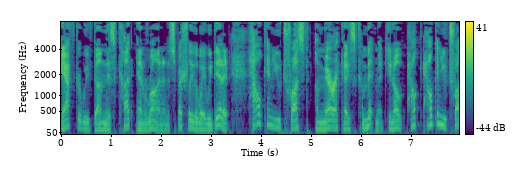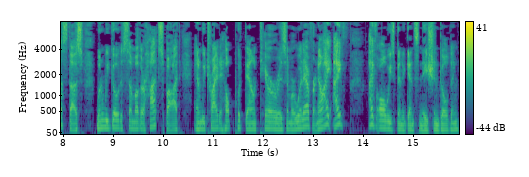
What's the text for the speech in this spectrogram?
after we've done this cut and run, and especially the way we did it, how can you trust America's commitment? You know, how how can you trust us when we go to some other hotspot and we try to help put down terrorism or whatever? Now, I, I've I've always been against nation building,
